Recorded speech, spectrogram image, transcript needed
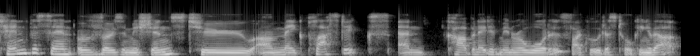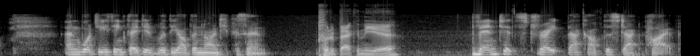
10% of those emissions to um, make plastics and carbonated mineral waters, like we were just talking about. And what do you think they did with the other 90%? Put it back in the air. Vent it straight back up the stack pipe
